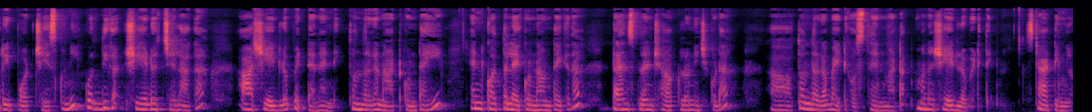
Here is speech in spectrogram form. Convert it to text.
రిపోర్ట్ చేసుకుని కొద్దిగా షేడ్ వచ్చేలాగా ఆ షేడ్లో పెట్టానండి. తొందరగా నాటుకుంటాయి. అండ్ కొత్త లేకుండా ఉంటాయి కదా ట్రాన్స్ప్లాంట్ షాక్లో నుంచి కూడా తొందరగా బయటకు వస్తాయి అన్నమాట మనం షేడ్లో పెడితే స్టార్టింగ్లో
